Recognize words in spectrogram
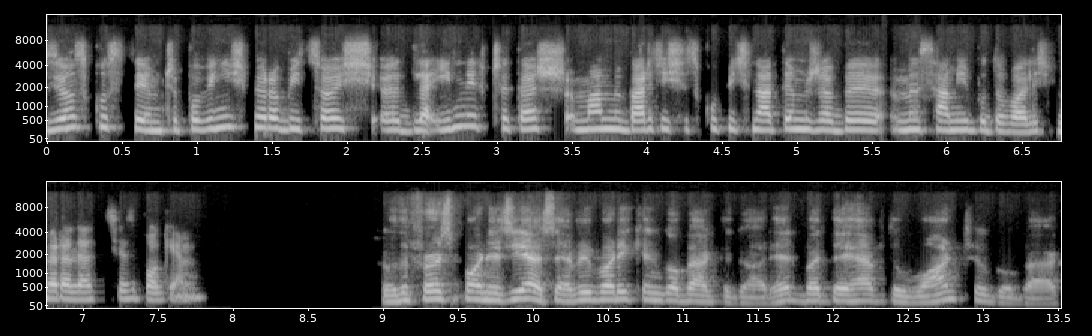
W związku z tym, czy powinniśmy robić coś e, dla innych, czy też mamy bardziej się skupić na tym, żeby my sami budowaliśmy relacje z Bogiem? So the first point is yes, everybody can go back to Godhead, but they have to want to go back.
